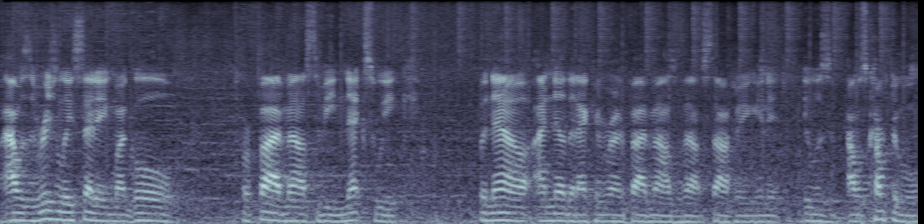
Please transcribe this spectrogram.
I was originally setting my goal for five miles to be next week, but now I know that I can run five miles without stopping and it, it was, I was comfortable,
